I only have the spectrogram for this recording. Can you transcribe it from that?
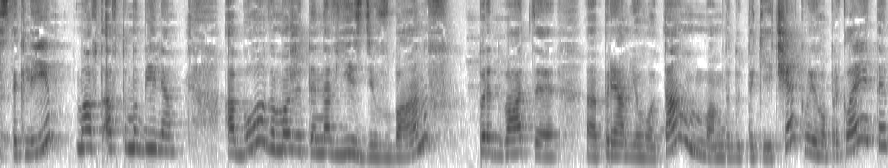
стеклі авт- автомобіля. Або ви можете на в'їзді в Банф придбати е, прям його там, вам дадуть такий чек, ви його приклеїте.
